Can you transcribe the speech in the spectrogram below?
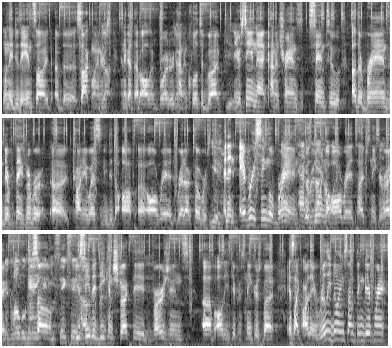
when they do the inside of the sock liners Yeah. and they got that all embroidered kind of quilted vibe, and you're seeing that kind of transcend to other brands and different things. Remember uh, Kanye West and he did the off uh, all red red Octobers, Yeah. and then every single brand was doing the all red type sneaker, right? the Global game, so 86s, you see the- deconstructed versions of all these different sneakers, but it's like, are they really doing something different,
